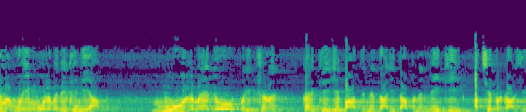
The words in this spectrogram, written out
इसमें वही मूल में देखेंगे आप। मूल में जो परीक्षण करके ये बात निर्धारित आपने नहीं की अच्छे प्रकार से,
